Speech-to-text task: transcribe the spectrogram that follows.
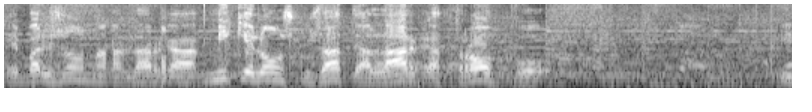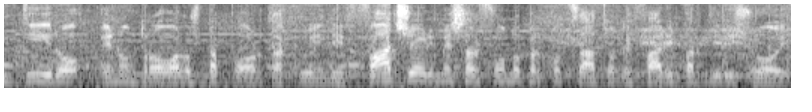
E Barison allarga Michelon scusate allarga troppo il tiro e non trova lo straporta quindi facile rimessa al fondo per Pozzato che fa ripartire i suoi.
